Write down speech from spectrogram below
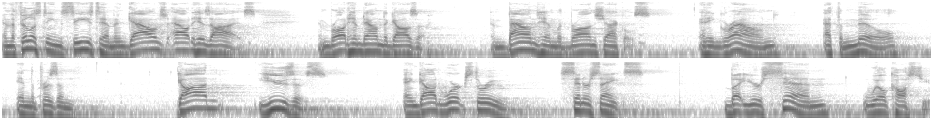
And the Philistines seized him and gouged out his eyes and brought him down to Gaza and bound him with bronze shackles. And he ground at the mill in the prison. God uses and God works through sinner saints, but your sin will cost you.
